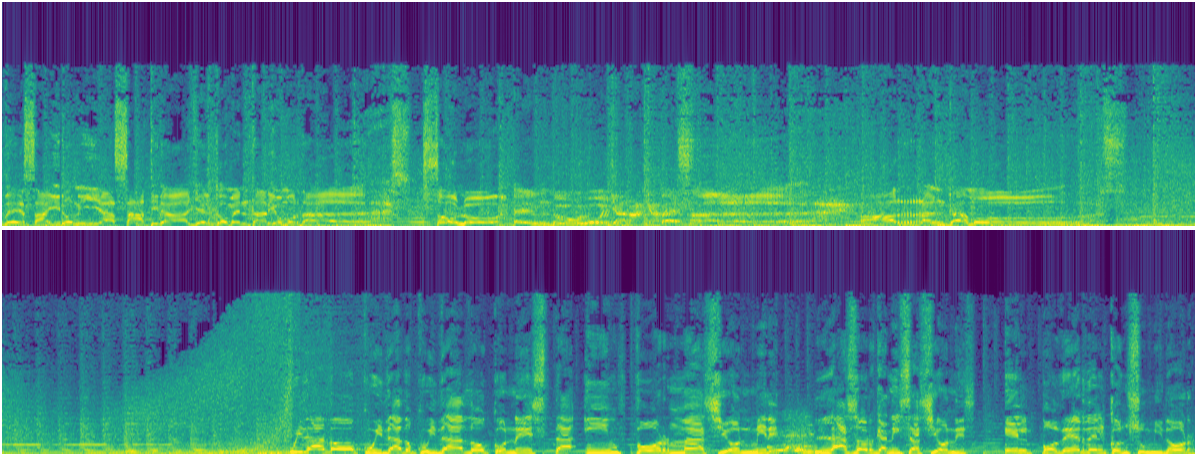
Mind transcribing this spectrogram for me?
Agudeza, ironía, sátira y el comentario mordaz. Solo en duro y a la cabeza. ¡Arrancamos! Cuidado, cuidado, cuidado con esta información. Mire, las organizaciones, el poder del consumidor,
